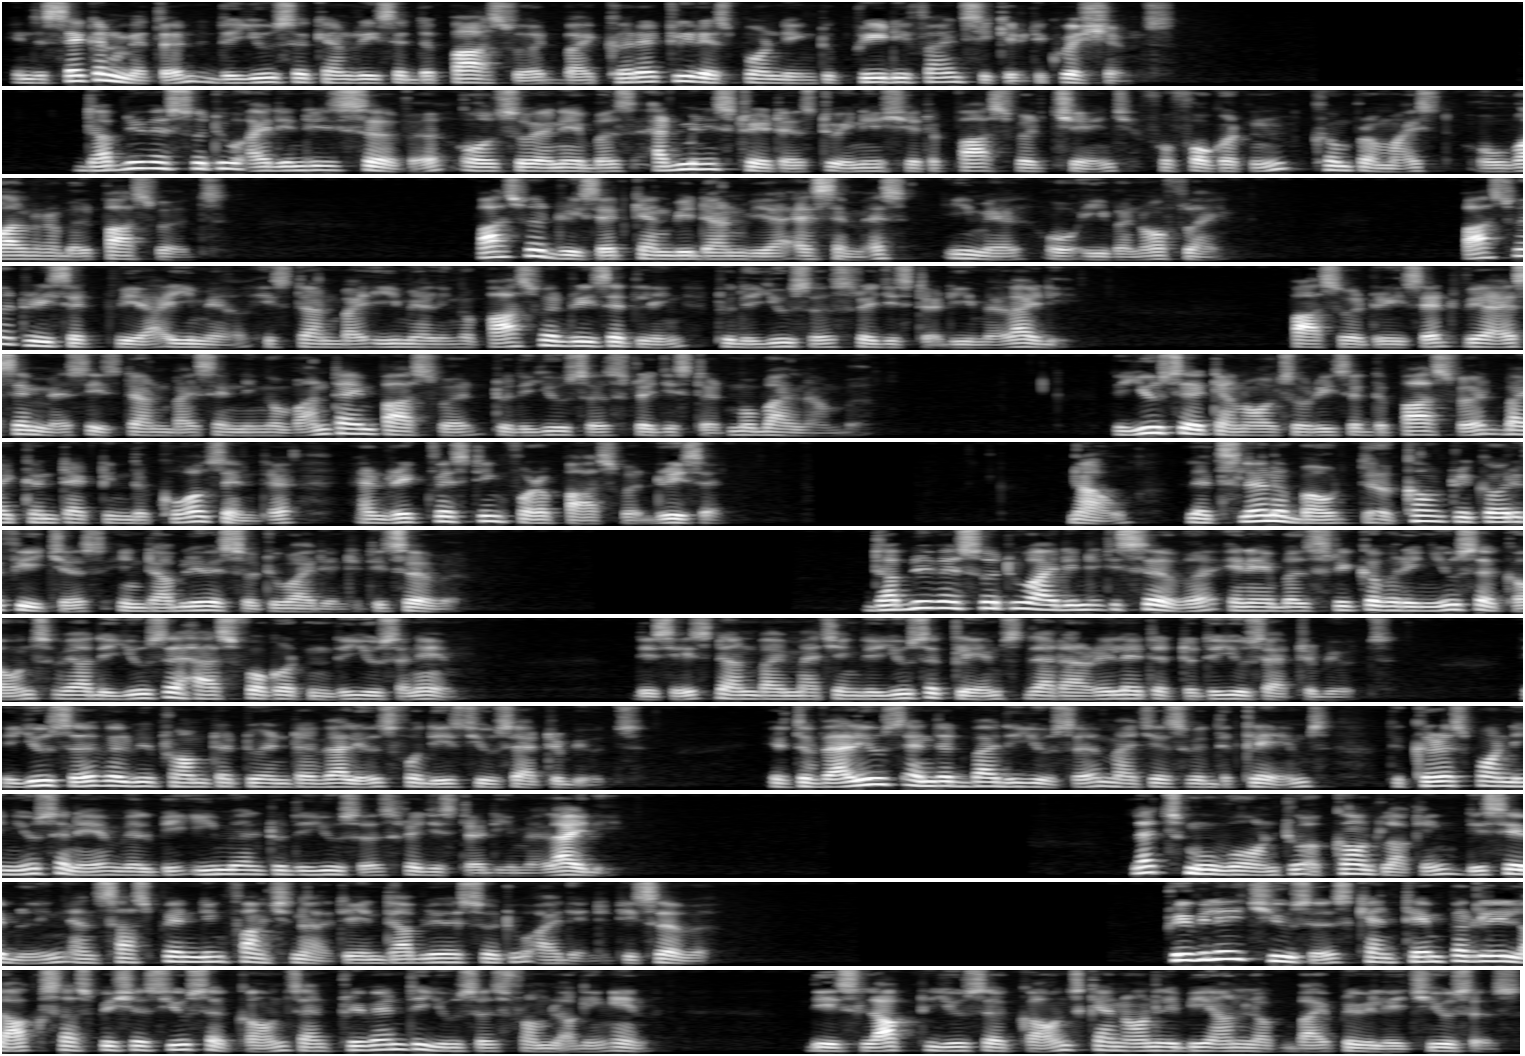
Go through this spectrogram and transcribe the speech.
In the second method, the user can reset the password by correctly responding to predefined security questions. WSO2 Identity Server also enables administrators to initiate a password change for forgotten, compromised, or vulnerable passwords. Password reset can be done via SMS, email, or even offline. Password reset via email is done by emailing a password reset link to the user's registered email ID. Password reset via SMS is done by sending a one-time password to the user's registered mobile number. The user can also reset the password by contacting the call center and requesting for a password reset. Now, let's learn about the account recovery features in WSO2 Identity Server. WSO2 Identity Server enables recovering user accounts where the user has forgotten the username. This is done by matching the user claims that are related to the user attributes. The user will be prompted to enter values for these user attributes. If the values entered by the user matches with the claims, the corresponding username will be emailed to the user's registered email ID. Let's move on to account locking, disabling and suspending functionality in WSO2 Identity Server. Privileged users can temporarily lock suspicious user accounts and prevent the users from logging in. These locked user accounts can only be unlocked by privileged users.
